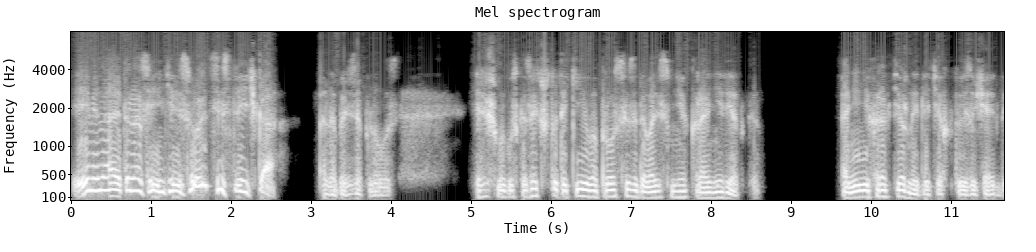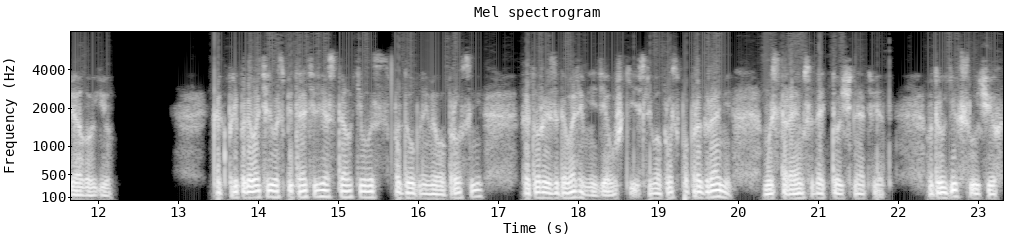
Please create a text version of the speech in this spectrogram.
именно это нас и интересует, сестричка. Аннабель запнулась. Я лишь могу сказать, что такие вопросы задавались мне крайне редко. Они не характерны для тех, кто изучает биологию. Как преподаватель-воспитатель я сталкивалась с подобными вопросами, которые задавали мне девушки. Если вопрос по программе, мы стараемся дать точный ответ. В других случаях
